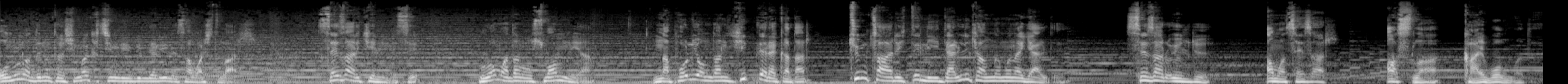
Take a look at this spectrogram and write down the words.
onun adını taşımak için birbirleriyle savaştılar. Sezar kelimesi Roma'dan Osmanlı'ya, Napolyon'dan Hitler'e kadar tüm tarihte liderlik anlamına geldi. Sezar öldü ama Sezar asla kaybolmadı.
